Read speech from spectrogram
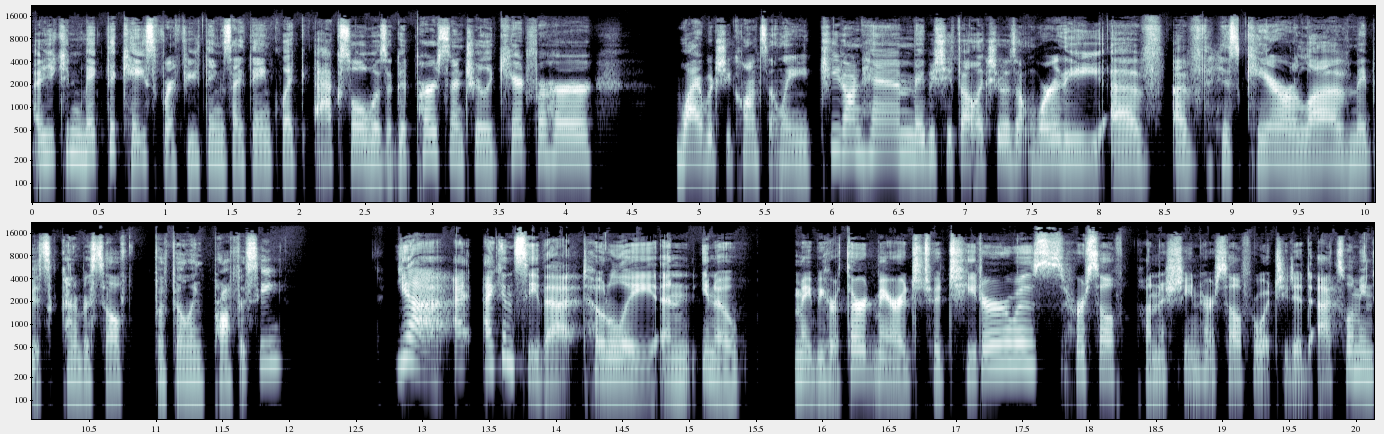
Uh, you can make the case for a few things. I think, like Axel was a good person and truly cared for her. Why would she constantly cheat on him? Maybe she felt like she wasn't worthy of of his care or love. Maybe it's kind of a self fulfilling prophecy. Yeah, I, I can see that totally. And, you know, maybe her third marriage to a cheater was herself punishing herself for what she did to Axel. I mean,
